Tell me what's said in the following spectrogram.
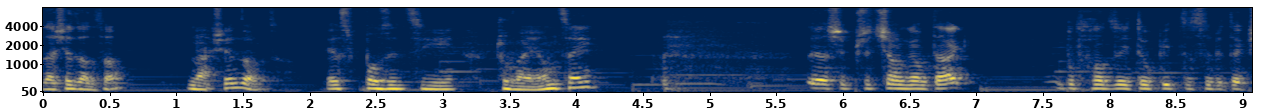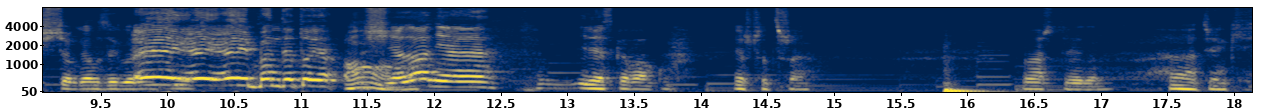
Za siedząco? Na siedząco. Jest w pozycji czuwającej. Ja się przyciągam tak, podchodzę i tą pizzę sobie tak ściągam z jego Ej, ej, ej, będę to ja. O, Śniadanie! Ile jest kawałków? jeszcze trzy. Masz tu jeden. A, dzięki.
